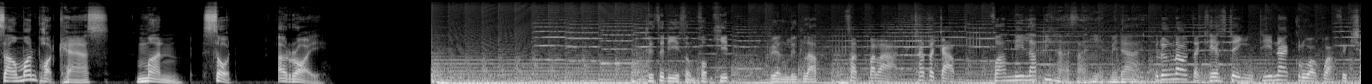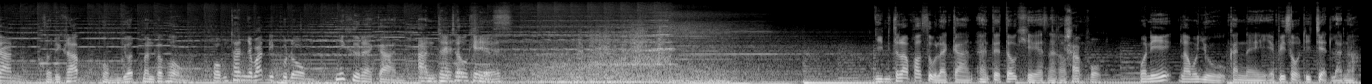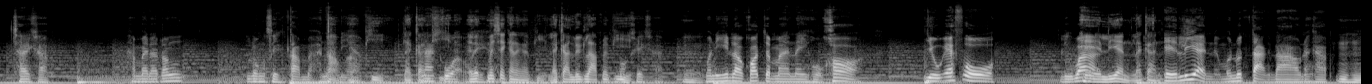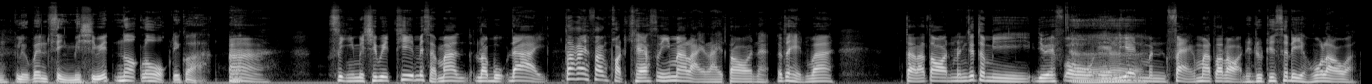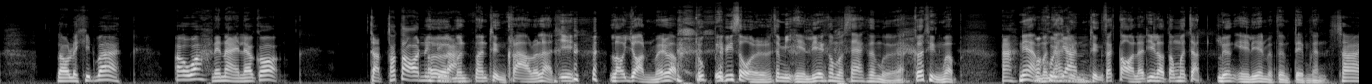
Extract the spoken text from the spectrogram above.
Salmon Podcast มัน สด อร่อย ทฤษฎีสมคบคิดเรื่องลึกลับ สัตว์ประหลาดฆาตกรรม ความลี้ลับที่หาสาเหตุไม่ได้ เรื่องเล่าจากเคสจริงที่น่ากลัวกว่า fiction สวัสดีครับ ผมยชญ์ บรรพพงศ์ผมธัญวัฒน์อิพภูดม นี่คือรายการ Untitled Case ยินดีต้อนรับเข้าสู่รายการ Untitled Case นะครับ ครับผม วันนี้เรามาอยู่กันใน episode ที่ 7 แล้วเนาะ ใช่ครับ ทำไมเราต้องลงเสียงต่ำแบบขนาดนี้อ้าควรับพี่รายการน่ากลัวผีเอ้ยโอเคไม่ใช่การรายการผีรายการลึกลับนะพี่โอเคครับเออวันนี้เราก็จะมาในหัวข้อ UFO หรือว่าเอเลี่ยนละกันเอเลี่ยนมนุษย์ต่างดาวนะครับอือหือหรือเป็นสิ่งมีชีวิตนอกโลกดีกว่า อ่า สิ่งมีชีวิตที่ไม่สามารถระบุได้ ถ้าใครฟังพอดแคสต์นี้มาหลายๆตอนน่ะ ก็จะเห็นว่า แต่ละตอนมันก็จะมี UFO เอเลี่ยนมันแฝงมาตลอดในทุกทฤษฎีของพวกเราอะ เราเลยคิดว่า เอาวะไหนๆแล้วก็ จัดสักตอนหนึ่งดีกว่าเออมันมันถึงคราวแล้วแหละที่เราหย่อนไว้แบบทุก episode จะมีเอเลี่ยนเข้ามาแทรกเสมอ ก็ถึงแบบอะเนี่ยมันคุยน่ากัถึนงถึงสักตอนแล้วที่เราต้องมาจัดเรื่องเอเลี่ยนแบบเต็มๆกัน ใช่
